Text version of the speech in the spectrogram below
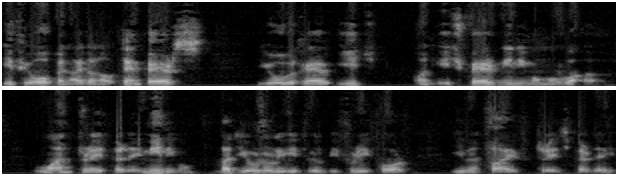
If you open I don't know 10 pairs you will have each on each pair minimum of uh, one trade per day minimum. But usually it will be three, four, even five trades per day.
